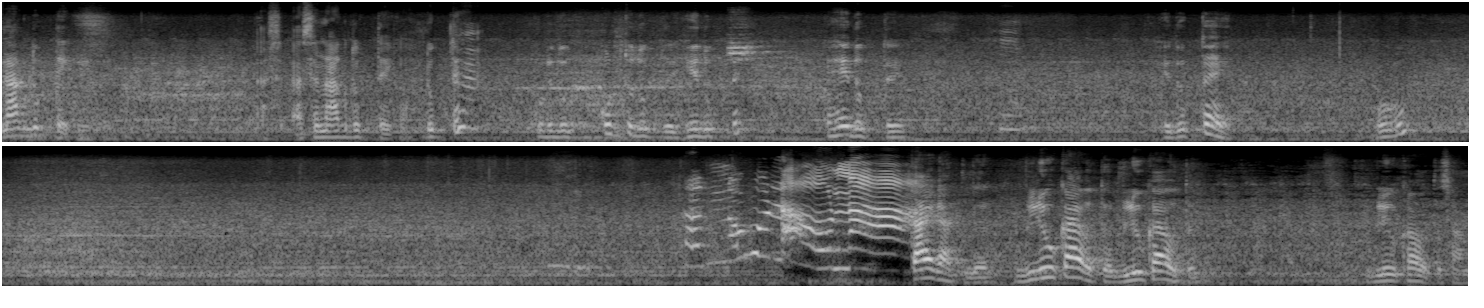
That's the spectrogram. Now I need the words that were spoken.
नाक दुखते का इथं? असं असं नाक दुखतंय का? दुखते कुठं दुख कुठं दुखतंय? हे दुखतंय? का हे दुखतंय? हे दुखतंय? बघू. काय घातलं? ब्ल्यू काय होतं? ब्ल्यू काय होतं? ब्ल्यू काय होतं सांग.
